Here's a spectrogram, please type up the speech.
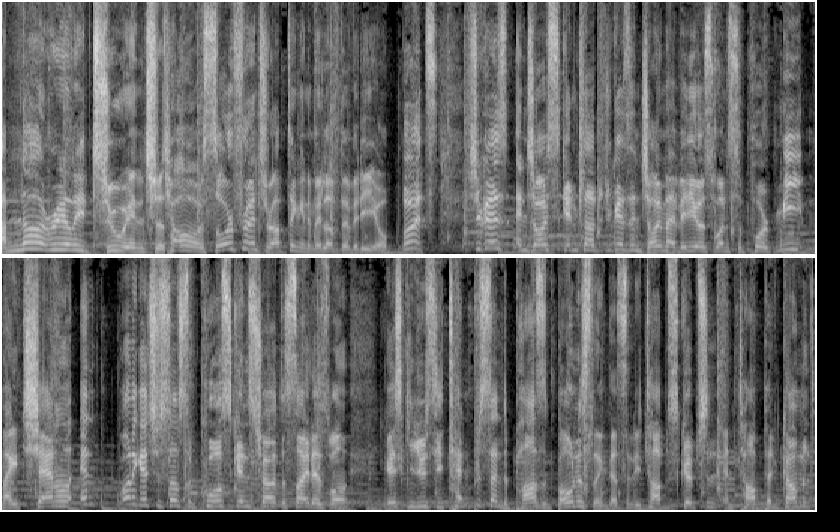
I'm not really too interested. Oh, sorry for interrupting in the middle of the video, but if you guys enjoy Skin Club, if you guys enjoy my videos, want to support me, my channel, and want to get yourself some cool skins throughout the site as well, you guys can use the 10% deposit bonus link that's in the top description and top pinned comment.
